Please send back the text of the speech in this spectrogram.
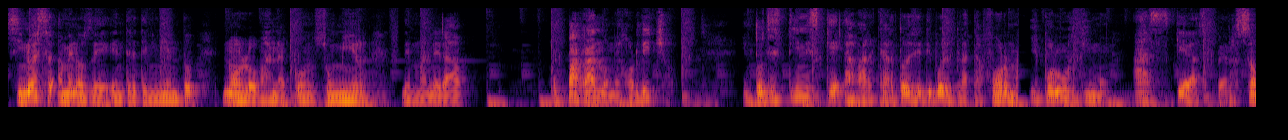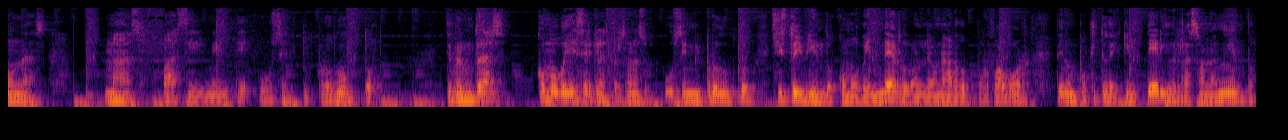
si no es a menos de entretenimiento, no lo van a consumir de manera, o pagando, mejor dicho. Entonces tienes que abarcar todo ese tipo de plataforma. Y por último, haz que las personas más fácilmente usen tu producto. Te preguntarás, ¿Cómo voy a hacer que las personas usen mi producto si estoy viendo cómo venderlo? Leonardo, por favor, ten un poquito de criterio y razonamiento.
